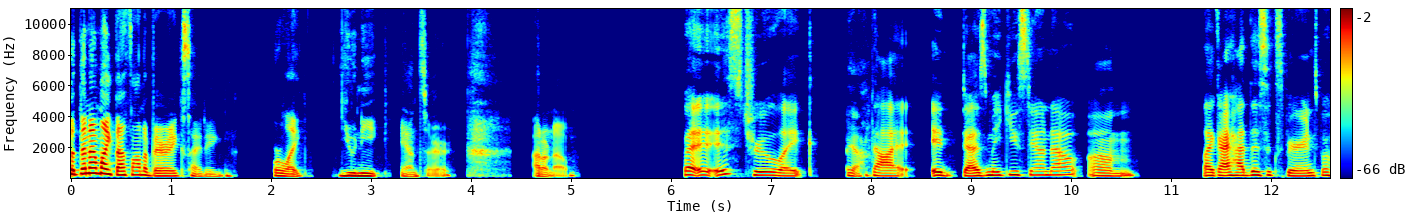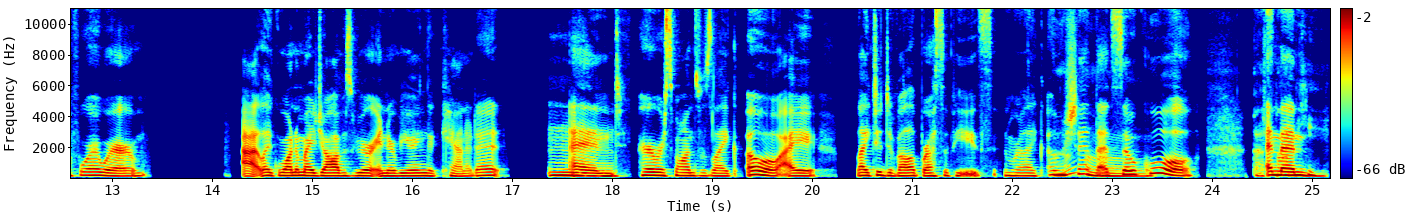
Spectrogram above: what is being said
But then I'm like, that's not a very exciting or like unique answer. I don't know. But it is true, like, Yeah. that it does make you stand out. Um, like I had this experience before where at like one of my jobs we were interviewing a candidate Mm. and her response was like, "Oh, I like to develop recipes." And we're like, "Oh shit, that's so Oh. cool." That's and then me.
